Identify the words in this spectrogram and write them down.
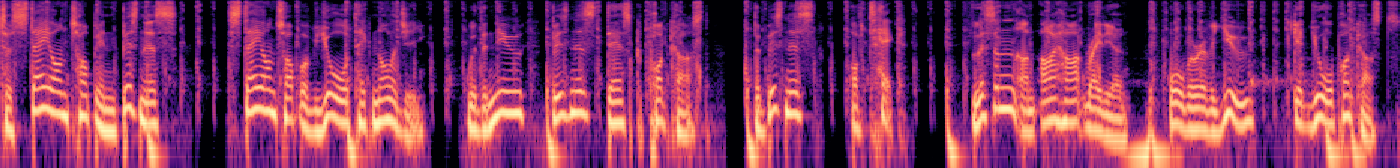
To stay on top in business, stay on top of your technology with the new Business Desk podcast, The Business of Tech. Listen on iHeartRadio or wherever you get your podcasts.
